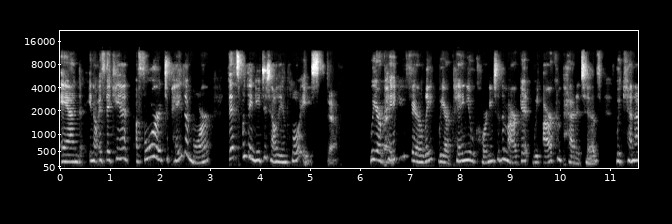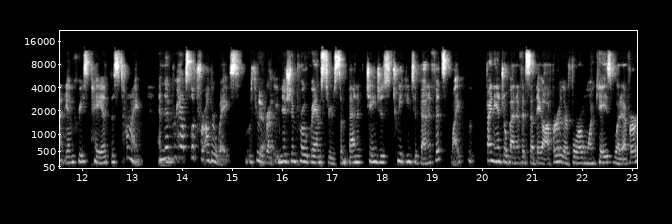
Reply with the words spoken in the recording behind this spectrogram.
And you know if they can't afford to pay them more that's what they need to tell the employees. Yeah. We are right. paying you fairly. We are paying you according to the market. We are competitive. We cannot increase pay at this time. And then mm-hmm. perhaps look for other ways through yeah. recognition programs through some benefit changes tweaking to benefits like financial benefits that they offer, their 401ks, whatever,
